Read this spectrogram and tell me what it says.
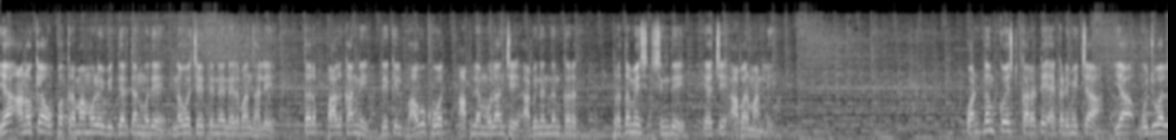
या अनोख्या उपक्रमामुळे विद्यार्थ्यांमध्ये नवचैतन्य निर्माण झाले तर पालकांनी देखील भावुक होत आपल्या मुलांचे अभिनंदन करत प्रथमेश शिंदे याचे आभार मानले. क्वांटम क्वेस्ट कराटे अकॅडमीच्या या उज्ज्वल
